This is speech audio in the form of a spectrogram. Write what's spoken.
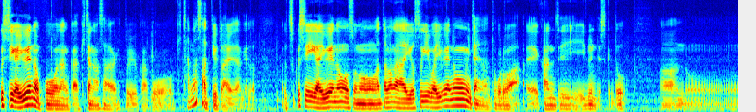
美しいがゆえのこうなんか汚さというかこう汚さっていうとあれだけど美しいがゆえのその頭が良すぎるがゆえのみたいなところは、えー、感じるんですけどあの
